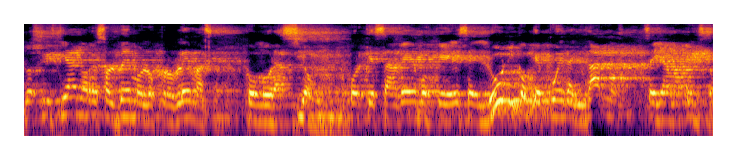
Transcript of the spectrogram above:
Los cristianos resolvemos los problemas con oración, porque sabemos que es el único que puede ayudarnos, se llama Cristo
